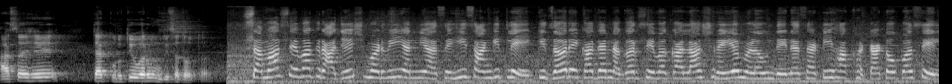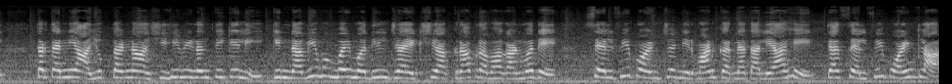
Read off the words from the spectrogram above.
असं हे त्या कृतीवरून दिसत होतं. समाजसेवक राजेश मडवी यांनी असेही सांगितले की जर एखाद्या नगरसेवकाला श्रेय मिळवून देण्यासाठी हा खटाटोप असेल तर त्यांनी आयुक्तांना अशीही विनंती केली की नवी मुंबईमधील ज्या एकशे अकरा प्रभागांमध्ये सेल्फी पॉईंटचे निर्माण करण्यात आले आहे. त्या सेल्फी पॉईंटला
